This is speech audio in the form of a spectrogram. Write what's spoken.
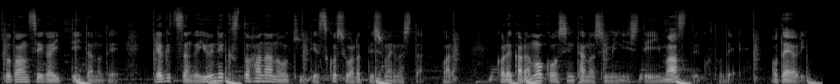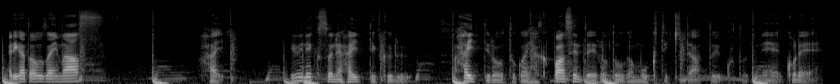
と男性が言っていたので矢口さんが UNEXT 派なのを聞いて少し笑ってしまいました。笑。これからも更新楽しみにしています。ということでお便りありがとうございます。はい。UNEXT に入ってくる入ってる男は100%エロ動画目的だ。ということでねこれ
